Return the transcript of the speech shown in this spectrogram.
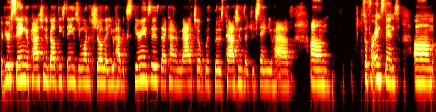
if you're saying you're passionate about these things, you want to show that you have experiences that kind of match up with those passions that you're saying you have. Um, so for instance, um,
